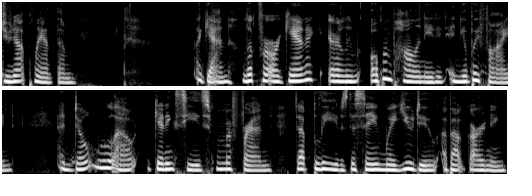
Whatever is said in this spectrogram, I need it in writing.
do not plant them. Again, look for organic, heirloom, open pollinated, and you'll be fine. And don't rule out getting seeds from a friend that believes the same way you do about gardening.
